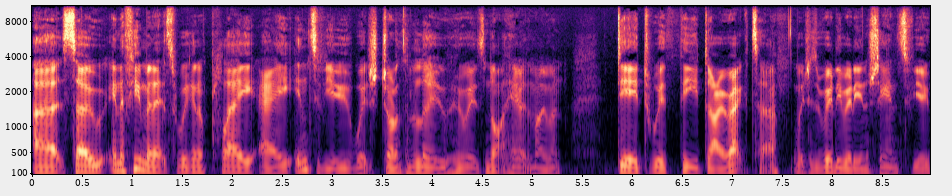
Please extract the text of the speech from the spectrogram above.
Uh, so in a few minutes, we're going to play a interview which Jonathan Liew, who is not here at the moment, did with the director, which is a really really interesting interview.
